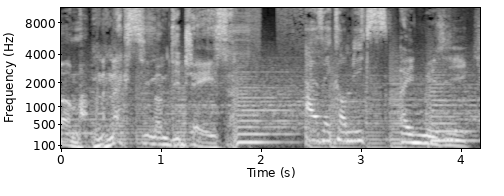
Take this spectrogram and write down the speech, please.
Maximum, maximum DJs. Avec en mix. À une musique.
